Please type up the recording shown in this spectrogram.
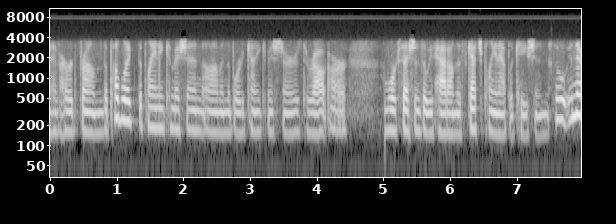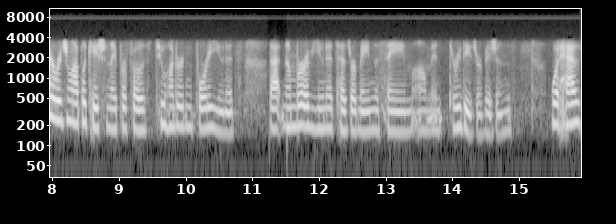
have heard from the public, the Planning Commission, um, and the Board of County Commissioners throughout our work sessions that we've had on the sketch plan application. So, in their original application, they proposed 240 units. That number of units has remained the same um, in, through these revisions. What has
